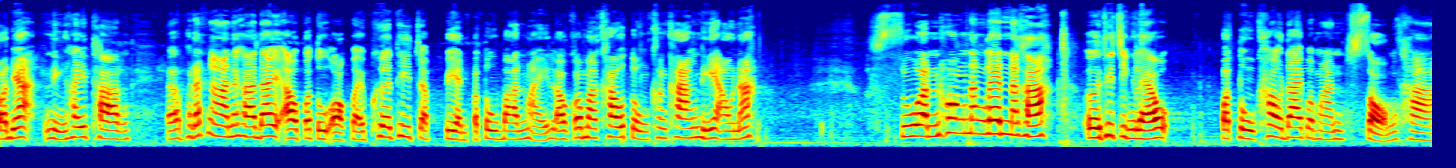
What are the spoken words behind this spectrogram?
ตอนนี้หนิงให้ทางพนักงานนะคะได้เอาประตูออกไปเพื่อที่จะเปลี่ยนประตูบานใหม่ เราก็มาเข้าตรงข้างๆ นี้เอานะ ส่วนห้องนั่งเล่นนะคะ เออที่จริงแล้วประตูเข้าได้ประมาณ 2 ทาง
